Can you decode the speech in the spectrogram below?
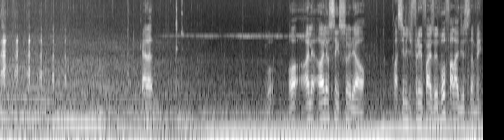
Cara, olha, olha o sensorial. Pastilha de freio faz oito. Vou falar disso também.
